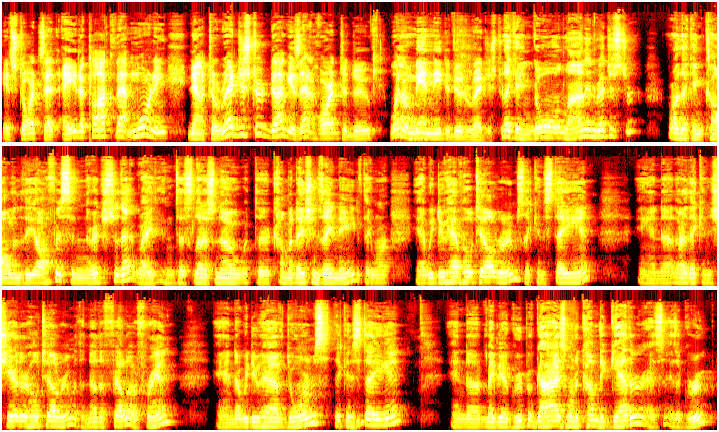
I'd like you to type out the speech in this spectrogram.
It starts at 8 o'clock that morning. Now, to register, Doug, is that hard to do? What no. do men need to do to register? They can go online and register, or they can call into the office and register that way and just let us know what the accommodations they need. If they want, yeah, we do have hotel rooms they can stay in, and uh, or they can share their hotel room with another fellow, a friend. And uh, we do have dorms they can mm-hmm. stay in and uh, maybe a group of guys want to come together as, as a group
